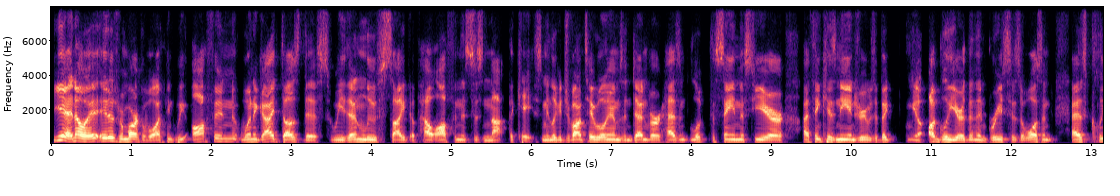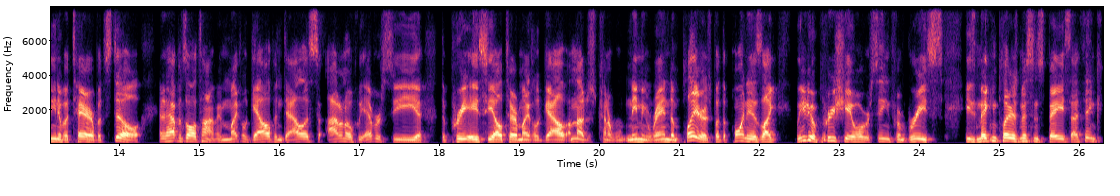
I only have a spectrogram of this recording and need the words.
Yeah, no, it, it is remarkable. I think we often, when a guy does this, we then lose sight of how often this is not the case. I mean, look at Javonte Williams in Denver, hasn't looked the same this year. I think his knee injury was a bit, you know, uglier than, than Breece's. It wasn't as clean of a tear, but still, and it happens all the time. I mean, Michael Gallup in Dallas, I don't know if we ever see the pre ACL tear Michael Gallup. I'm not just kind of naming random players, but the point is, like, we need to appreciate what we're seeing from Breece. He's making players miss in space. I think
